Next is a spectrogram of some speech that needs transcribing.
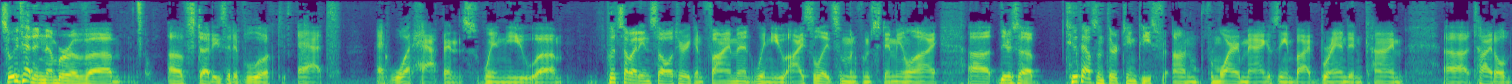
So we've had a number of um, of studies that have looked at at what happens when you um, put somebody in solitary confinement, when you isolate someone from stimuli. Uh, there's a 2013 piece on, from Wired magazine by Brandon Keim uh, titled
